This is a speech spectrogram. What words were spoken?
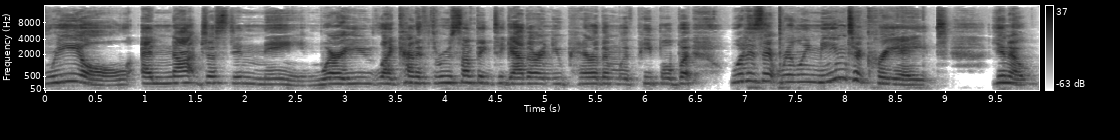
real and not just in name where you like kind of threw something together and you pair them with people but what does it really mean to create you know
